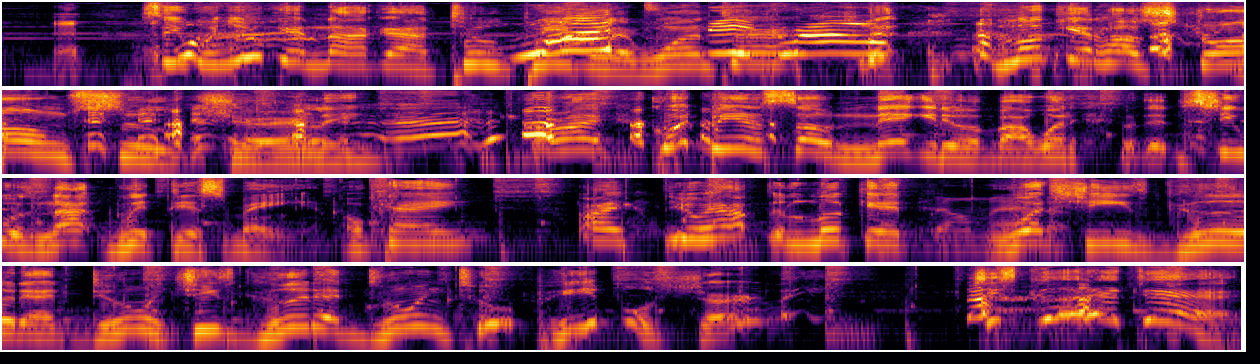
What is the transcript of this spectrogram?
see, when you can knock out two people What, at one Negro? time, look at her strong suit, Shirley. All right, quit being so negative about what she was not with this man. Okay, all right, you have to look at what she's good at doing. She's good at doing two people, Shirley. She's good at that.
